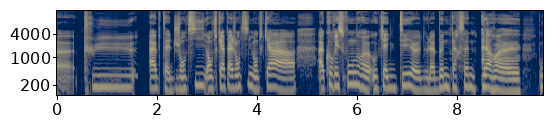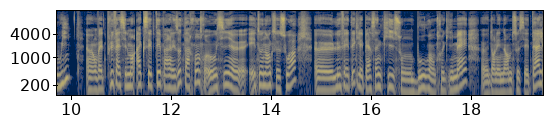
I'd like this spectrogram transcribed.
euh, plus apte à être gentil, en tout cas pas gentil, mais en tout cas à, correspondre aux qualités euh, de la bonne personne. Alors euh, oui, on va être plus facilement accepté par les autres. Par contre, aussi étonnant que ce soit, le fait est que les personnes qui sont beaux entre guillemets dans les normes sociétales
